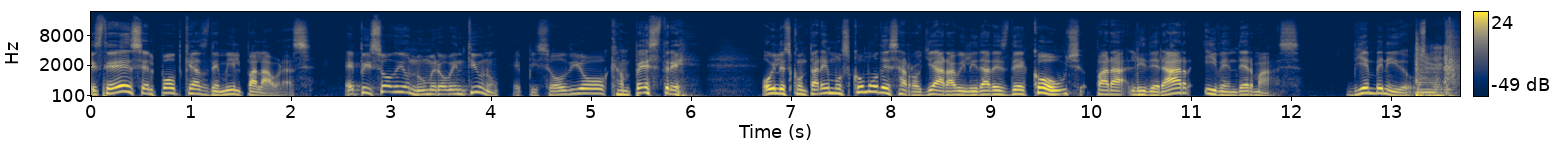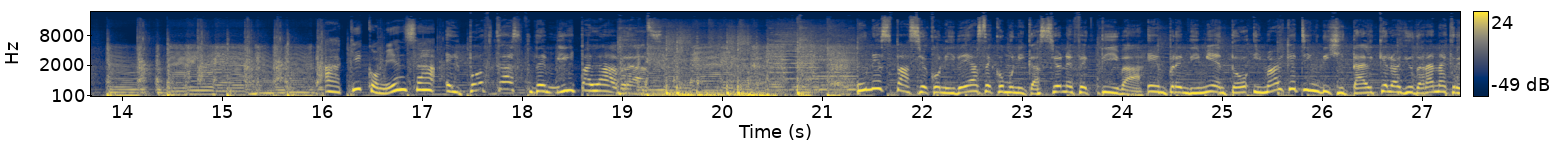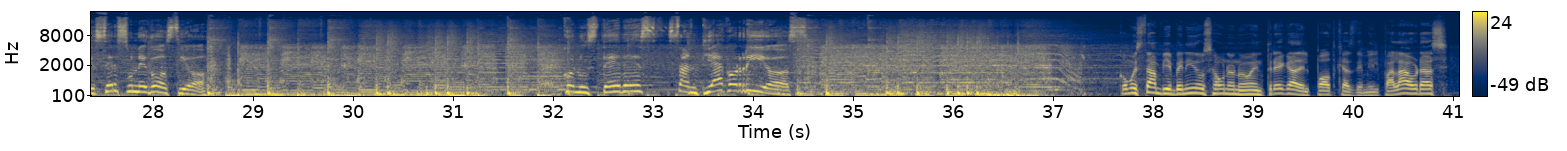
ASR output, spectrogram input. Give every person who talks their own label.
Speaker 1: Este es el podcast de Mil Palabras, episodio número 21, episodio campestre. Hoy les contaremos cómo desarrollar habilidades de coach para liderar y vender más. Bienvenidos.
Speaker 2: Aquí comienza el podcast de Mil Palabras. Un espacio con ideas de comunicación efectiva, emprendimiento y marketing digital que lo ayudarán a crecer su negocio. Con ustedes, Santiago Ríos.
Speaker 1: ¿Cómo están? Bienvenidos a una nueva entrega del podcast de Mil Palabras.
